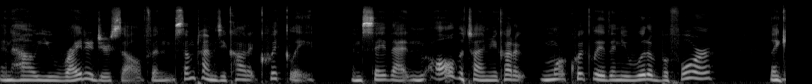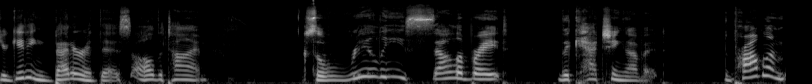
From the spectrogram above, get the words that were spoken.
and how you righted yourself. And sometimes you caught it quickly and say that and all the time you got it more quickly than you would have before. Like you're getting better at this all the time. So really celebrate the catching of it. The problem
